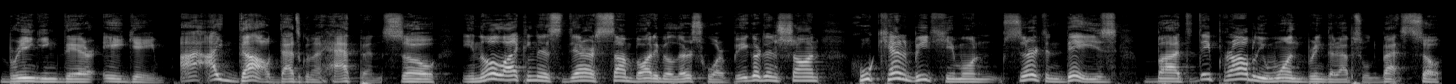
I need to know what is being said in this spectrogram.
bringing their A game. I, I, doubt that's gonna happen. So, in all likeliness, there are some bodybuilders who are bigger than Shaun who can beat him on certain days, but they probably won't bring their absolute best. So,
